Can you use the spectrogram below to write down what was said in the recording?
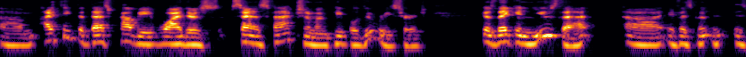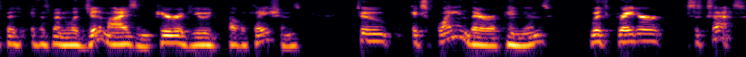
um, I think that that's probably why there's satisfaction when people do research, because they can use that uh, if it's been if it's been legitimized in peer-reviewed publications to explain their opinions with greater success.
